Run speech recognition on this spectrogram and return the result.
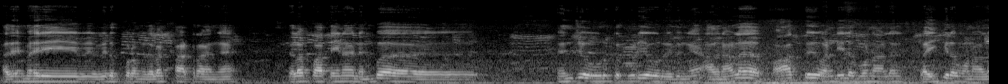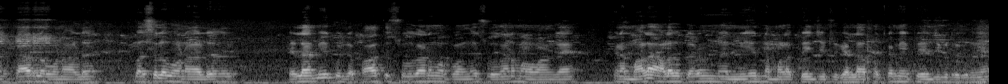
அதே மாதிரி வி- விழுப்புரம் இதெல்லாம் காட்டுறாங்க. இதெல்லாம் பார்த்தீங்கன்னா ரொம்ப நெஞ்சை உருக்கக்கூடிய ஒரு இதுங்க. அதனால் பார்த்து வண்டியில் போனாலும் பைக்கில் போனாலும் காரில் போனாலும் பஸ்ஸில் போனாலும் எல்லாமே கொஞ்சம் பார்த்து சூதானமாக போங்க சூதானமாக வாங்க. ஏன்னா மழை அளவுக்கு நீர் மழை பேஞ்சிட்ருக்கு. எல்லா பக்கமே பேஞ்சிக்கிட்டு இருக்குதுங்க.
